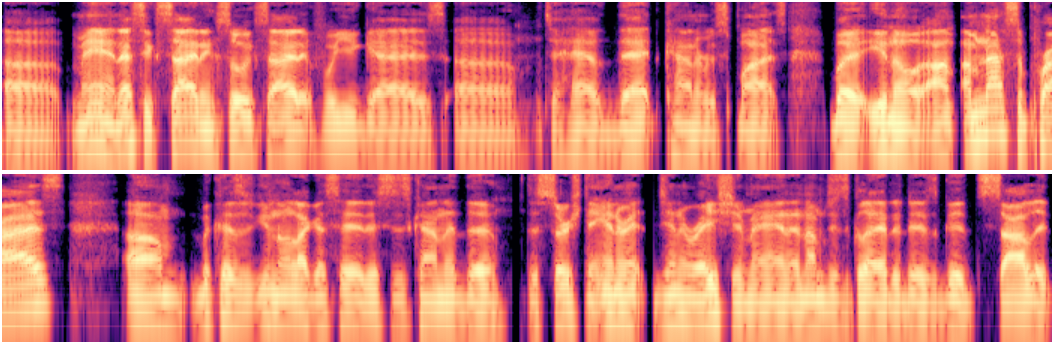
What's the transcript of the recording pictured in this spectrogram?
uh man, that's exciting. So excited for you guys uh to have that kind of response. But you know, I'm I'm not surprised um because you know, like I said, this is kind of the the search the internet generation, man, and I'm just glad that there's good solid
